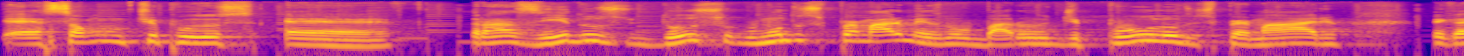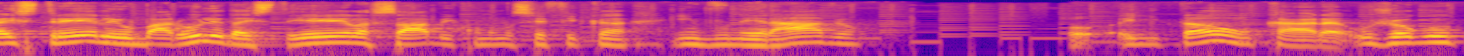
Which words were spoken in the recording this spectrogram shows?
é, são tipos é, trazidos do, do, mundo do Super Mario mesmo. O barulho de pulo do Super Mario, pegar a estrela e o barulho da estrela, sabe? Quando você fica invulnerável. Então, cara, o jogo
